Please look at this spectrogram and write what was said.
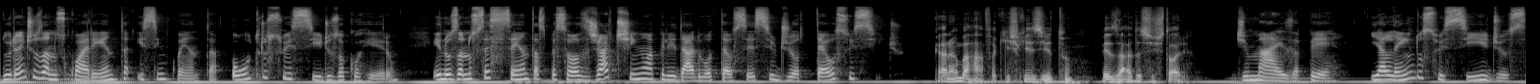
Durante os anos 40 e 50, outros suicídios ocorreram, e nos anos 60 as pessoas já tinham apelidado o Hotel Cecil de Hotel Suicídio. Caramba, Rafa, que esquisito. Pesado essa história. Demais, AP. E além dos suicídios,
